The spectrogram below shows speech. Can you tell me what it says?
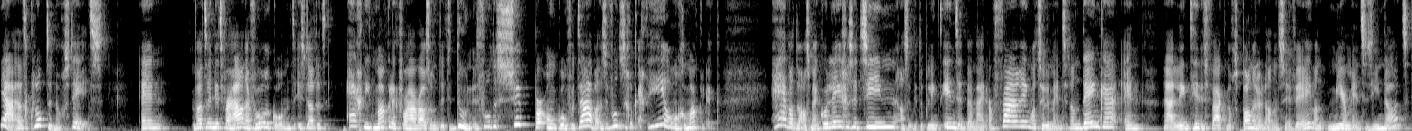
ja, dat klopte nog steeds. En wat in dit verhaal naar voren komt, is dat het echt niet makkelijk voor haar was om dit te doen. Het voelde super oncomfortabel en ze voelde zich ook echt heel ongemakkelijk. Hè, wat nou als mijn collega's het zien? Als ik dit op LinkedIn zet bij mijn ervaring, wat zullen mensen dan denken? En nou, LinkedIn is vaak nog spannender dan een cv, want meer mensen zien dat.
